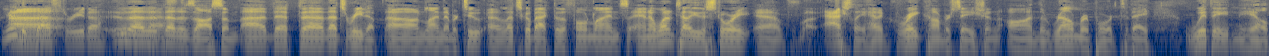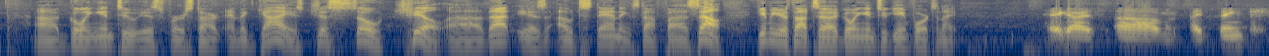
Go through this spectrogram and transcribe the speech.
You're the Uh, best, Rita. You're the best. that is awesome. Uh, that uh, that's Rita uh, on line number two. Uh, let's go back to the phone lines, and I want to tell you the story. Uh, Ashley had a great conversation on the Realm Report today with Adin Hill uh, going into his first start, and the guy is just so chill. Uh, that is outstanding stuff. Uh, Sal, give me your thoughts uh, going into Game Four tonight. Hey guys, um, I think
